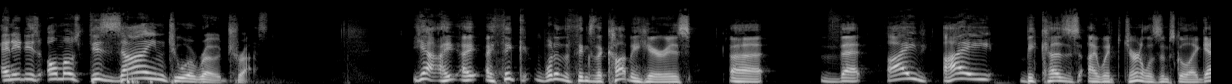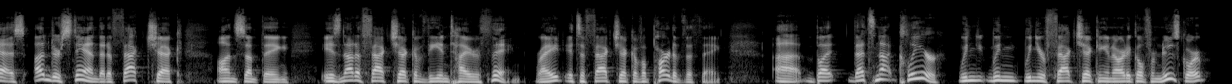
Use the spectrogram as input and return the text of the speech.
and it is almost designed to erode trust. Yeah, I, I, I think one of the things that caught me here is uh, that I I because I went to journalism school, I guess, understand that a fact check on something is not a fact check of the entire thing, right? It's a fact check of a part of the thing. Uh, but that's not clear when you, when when you're fact checking an article from News Corp.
